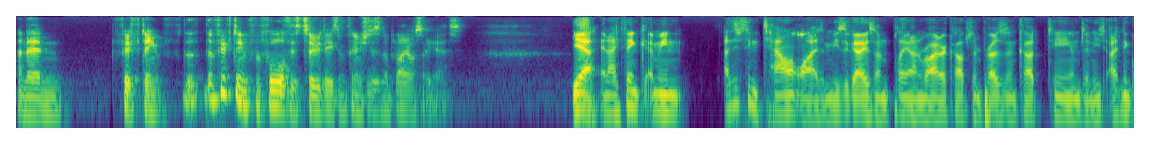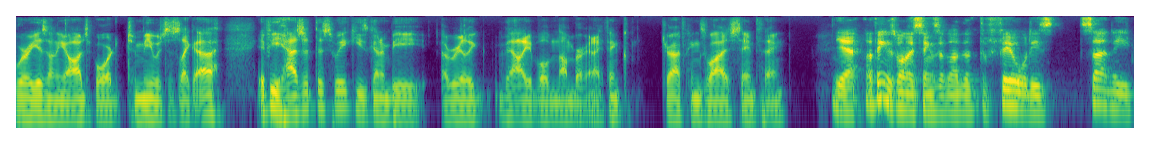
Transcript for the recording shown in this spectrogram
and then 15th, the, the 15th and 4th is two decent finishes in the playoffs, I guess. Yeah, and I think, I mean, I just think talent wise, I mean, he's a guy who's on playing on Ryder Cups and President Cup teams, and he's I think where he is on the odds board to me was just like, uh, if he has it this week, he's going to be a really valuable number, and I think DraftKings wise, same thing. Yeah, I think it's one of those things that like the, the field is certainly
